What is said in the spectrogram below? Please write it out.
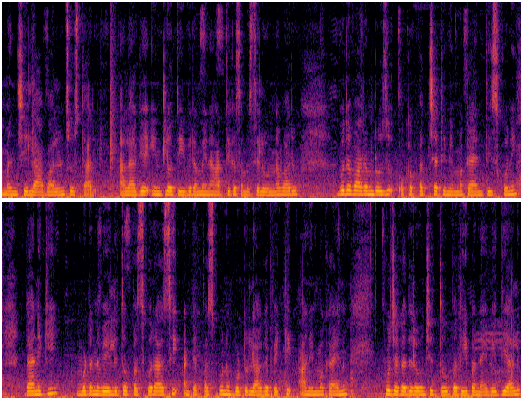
మంచి లాభాలను చూస్తారు. అలాగే ఇంట్లో తీవ్రమైన ఆర్థిక సమస్యలు ఉన్నవారు బుధవారం రోజు ఒక పచ్చటి నిమ్మకాయను తీసుకొని దానికి బొటన వేలితో పసుపు రాసి అంటే పసుపును బొట్టులాగా పెట్టి ఆ నిమ్మకాయను పూజ గదిలో ఉంచి ధూప దీప నైవేద్యాలు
